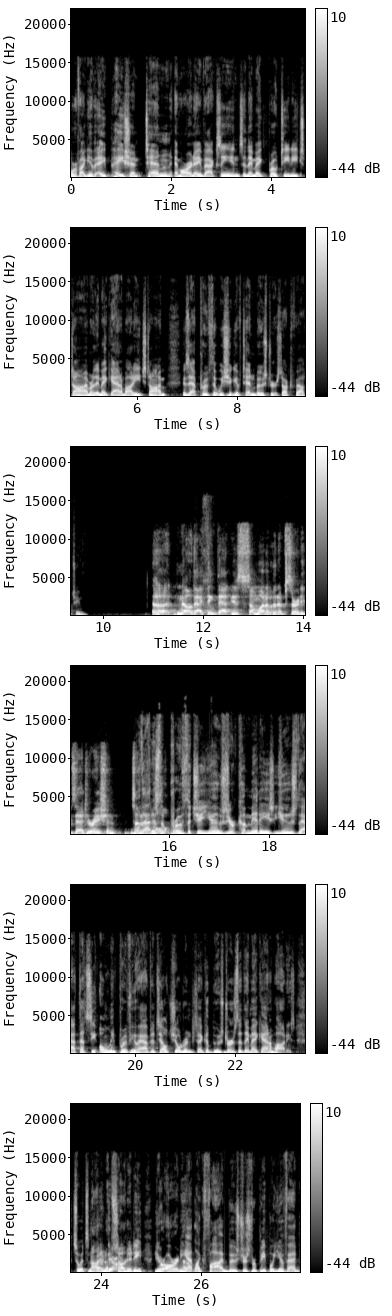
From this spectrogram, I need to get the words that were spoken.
or if I give a patient 10 mRNA vaccines and they make protein each time or they make antibody each time, is that proof that we should give 10 boosters, Dr. Fauci? Uh, no, that, I think that is somewhat of an absurd exaggeration. Well, that is the proof that you use. Your committees use that. That's the only proof you have to tell children to take a booster is that they make antibodies. So it's not Right, an there are- absurdity. You're already at like five boosters for people. You've had,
